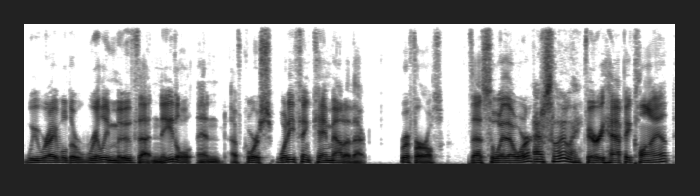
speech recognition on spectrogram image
We were able to really move that needle. And of course, what do you think came out of that? Referrals. That's the way that works. Absolutely. Very happy client.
